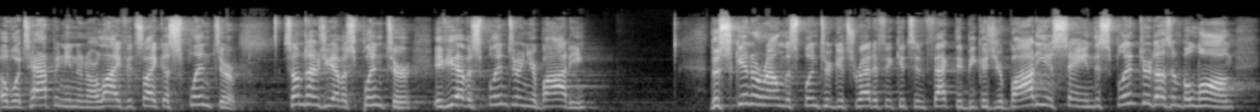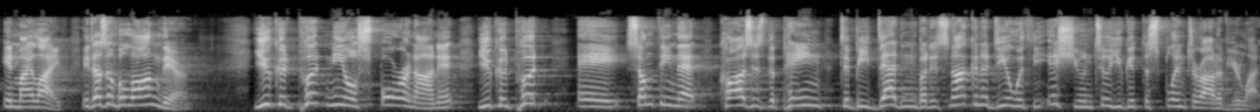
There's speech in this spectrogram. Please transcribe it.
of what's happening in our life. It's like a splinter. Sometimes you have a splinter. If you have a splinter in your body, the skin around the splinter gets red if it gets infected because your body is saying, the splinter doesn't belong in my life. It doesn't belong there. You could put neosporin on it. You could put a something that causes the pain to be deadened, but it's not going to deal with the issue until you get the splinter out of your life.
